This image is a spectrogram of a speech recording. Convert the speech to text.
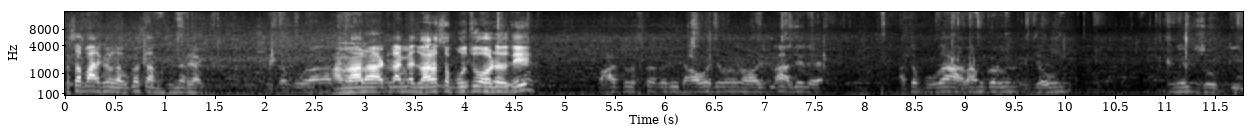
कसा पार केला लवकर सांग सिन्नर घाट? आम्हाला वाटलं आम्ही आज बारा वाजता पोहोचू ऑर्डर होती. पाच वाजता तरी दहा वाजेपर्यंत हॉल्टला आलेले आहे. आता पुरा आराम करून जेवून नीट झोपतील.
